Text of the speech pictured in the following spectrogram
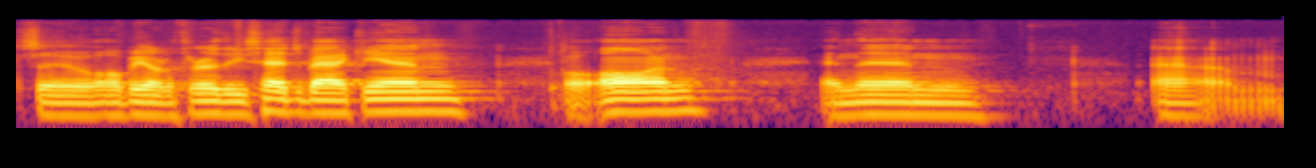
So I'll be able to throw these heads back in or on and then um,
